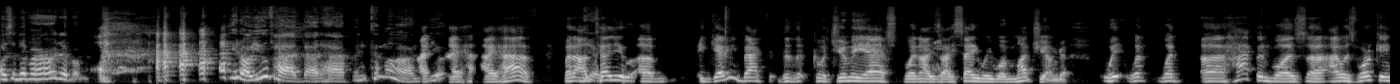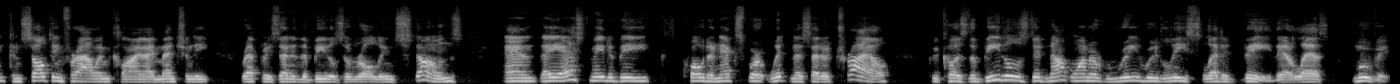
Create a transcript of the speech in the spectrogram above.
I said, "Never heard of him." you know, you've had that happen. Come on. I, I, I have, but I'll Yeah. tell you, um, in getting back to the, what Jimmy asked when, as I say, we were much younger. We, what what uh, happened was uh, I was working consulting for Allen Klein. I mentioned he represented the Beatles and Rolling Stones, and they asked me to be quote an expert witness at a trial because the Beatles did not want to re-release "Let It Be," their last movie.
